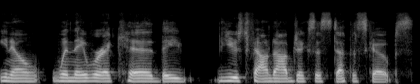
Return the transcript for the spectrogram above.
you know when they were a kid they used found objects as stethoscopes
